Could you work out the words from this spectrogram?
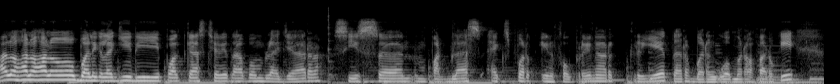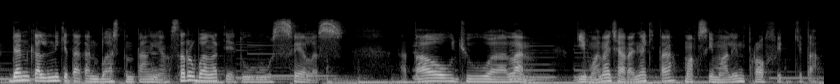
Halo, halo, halo. Balik lagi di podcast Cerita Pembelajar Season 14 Expert Infopreneur Creator bareng gue Mara Faruki Dan kali ini kita akan bahas tentang yang seru banget yaitu sales Atau jualan Gimana caranya kita maksimalin profit kita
